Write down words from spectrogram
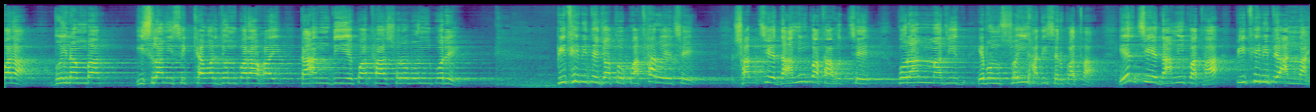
করা। দুই নাম্বার, ইসলামী শিক্ষা অর্জন করা হয় কান দিয়ে কথা শ্রবণ করে। পৃথিবীতে যত কথা রয়েছে, সবচেয়ে দামি কথা হচ্ছে কোরআন মাজিদ এবং সই হাদিসের কথা। এর চেয়ে দামি কথা পৃথিবীতে আর নাই।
